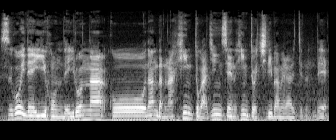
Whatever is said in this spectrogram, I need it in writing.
すごいねいい本でいろんなこうなんだろうなヒントが人生のヒントが散りばめられてるんで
